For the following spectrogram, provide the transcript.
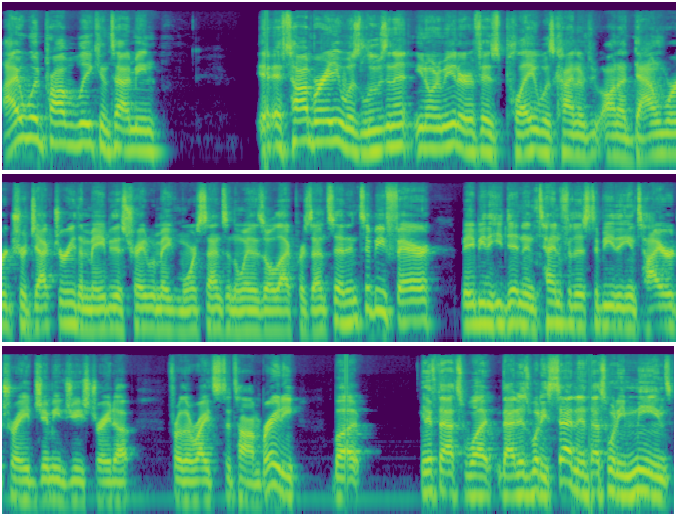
I would probably contend. I mean, if Tom Brady was losing it, you know what I mean, or if his play was kind of on a downward trajectory, then maybe this trade would make more sense in the way that Zolak presents it. And to be fair, maybe he didn't intend for this to be the entire trade, Jimmy G straight up for the rights to Tom Brady. But if that's what that is what he said, and if that's what he means,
